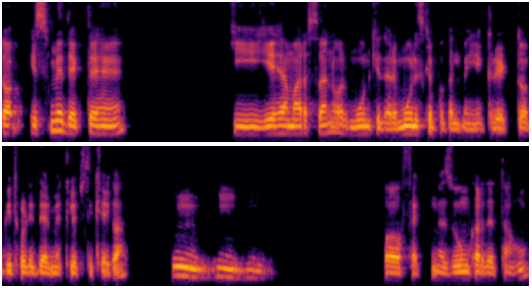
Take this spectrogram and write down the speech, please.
तो अब इसमें देखते हैं कि ये है हमारा सन और मून किधर है। मून इसके बगल में ही है ग्रेट तो अभी थोड़ी देर में क्लिप्स दिखेगा। परफेक्ट मैं जूम कर देता हूँ।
